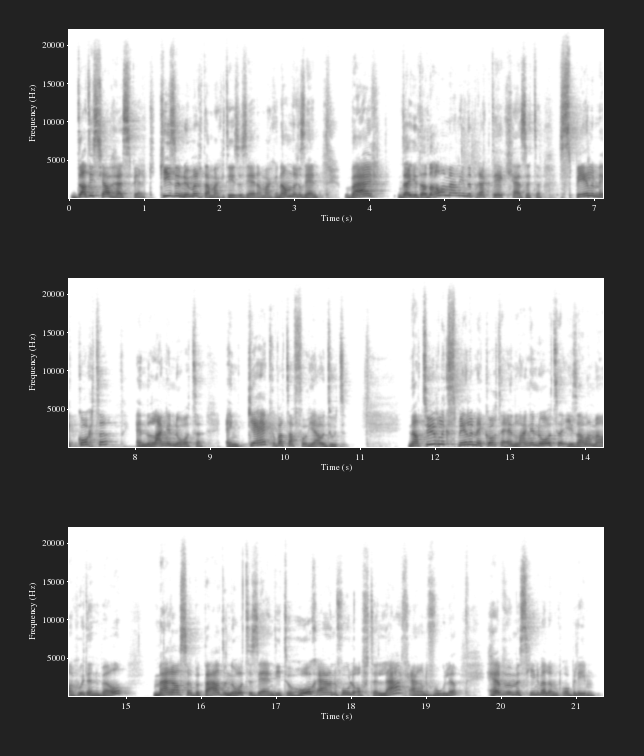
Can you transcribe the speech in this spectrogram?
dat is jouw huiswerk. Kies een nummer, dat mag deze zijn, dat mag een ander zijn, waar dat je dat allemaal in de praktijk gaat zetten. Spelen met korte en lange noten. En kijk wat dat voor jou doet. Natuurlijk, spelen met korte en lange noten is allemaal goed en wel. Maar als er bepaalde noten zijn die te hoog aanvoelen of te laag aanvoelen, hebben we misschien wel een probleem.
